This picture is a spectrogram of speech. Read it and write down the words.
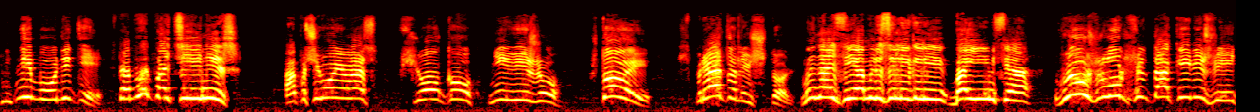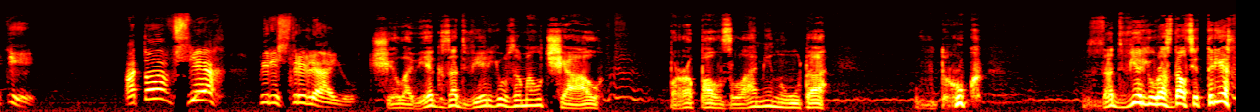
не будете. С тобой починишь. А почему я вас в щелку не вижу? Что вы, спрятались, что ли? Мы на землю залегли, боимся. Вы уж лучше так и лежите. А то всех перестреляю. Человек за дверью замолчал. Проползла минута. Вдруг за дверью раздался треск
